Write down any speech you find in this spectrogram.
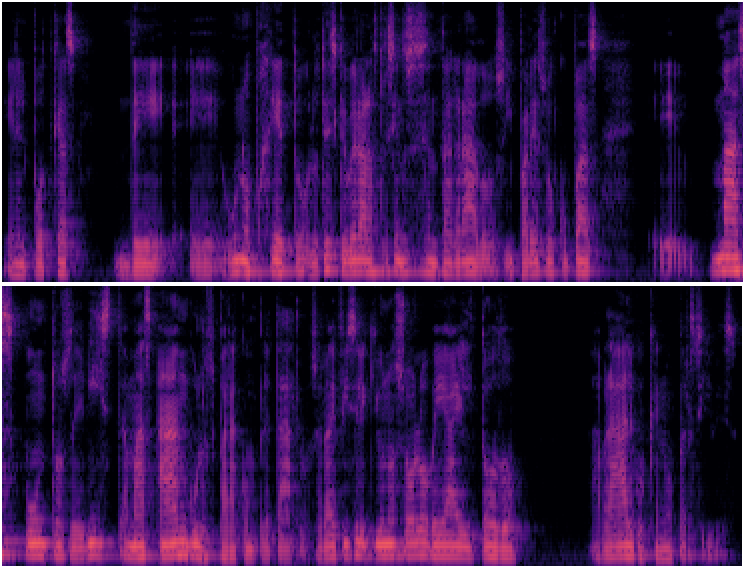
en el podcast, de eh, un objeto. Lo tienes que ver a los 360 grados y para eso ocupas eh, más puntos de vista, más ángulos para completarlo. Será difícil que uno solo vea el todo. Habrá algo que no percibes.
